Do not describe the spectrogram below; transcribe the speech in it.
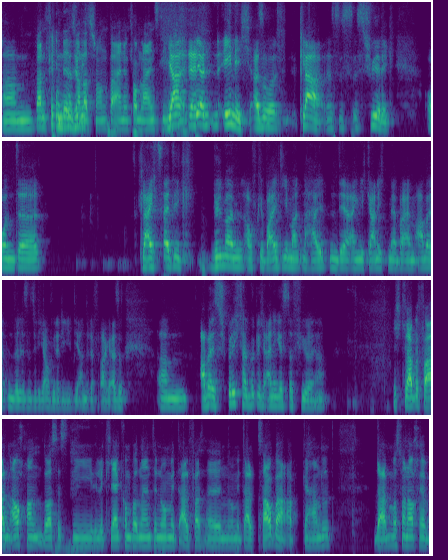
Ähm, Wann findet man das schon bei einem Formel 1-Team? Ja, ja, ja, eh nicht. Also klar, es ist, ist schwierig. Und äh, gleichzeitig will man auf Gewalt jemanden halten, der eigentlich gar nicht mehr bei einem arbeiten will, ist natürlich auch wieder die, die andere Frage. Also, ähm, aber es spricht halt wirklich einiges dafür, ja. Ich glaube vor allem auch, du hast jetzt die Leclerc-Komponente nur mit Alpha, äh, nur mit Alpha Sauber abgehandelt. Da muss man auch, kann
